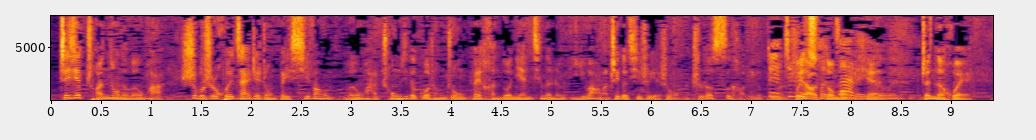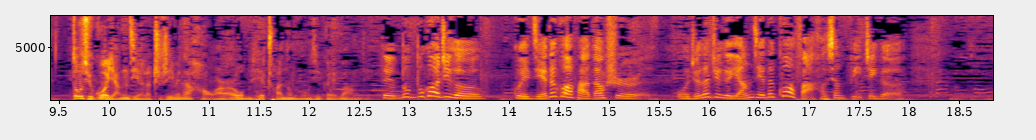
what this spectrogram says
这些传统的文化是不是会在这种被西方文化冲击的过程中被很多年轻的人遗忘了？这个其实也是我们值得思考的一个部分。不要等某一天真的会都去过洋节了，只是因为它好玩，而我们这些传统的东西被忘记。对，不不过这个鬼节的过法倒是，我觉得这个洋节的过法好像比这个。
